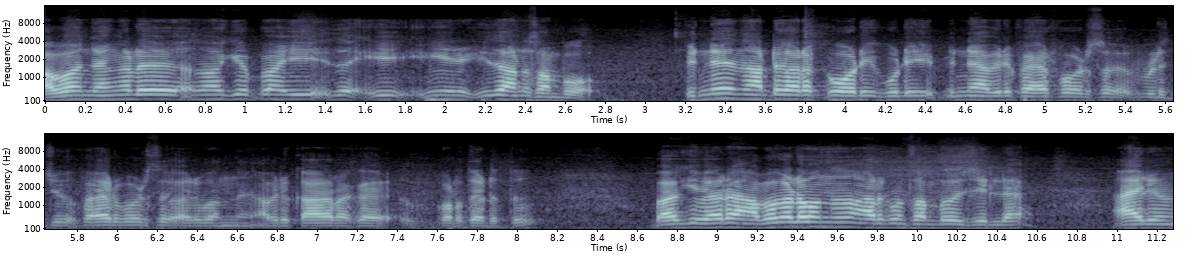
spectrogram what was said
അപ്പോൾ ഞങ്ങൾ നോക്കിയപ്പോൾ ഈ- ഇതാണ് സംഭവം. പിന്നെ നാട്ടുകാരൊക്കെ ഓടിക്കൂടി. പിന്നെ അവർ ഫയർഫോഴ്സ് വിളിച്ചു. ഫയർഫോഴ്സുകാർ വന്ന് അവർ കാറൊക്കെ പുറത്തെടുത്തു. ബാക്കി വേറെ അപകടമൊന്നും ആർക്കും സംഭവിച്ചില്ല. ആരും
